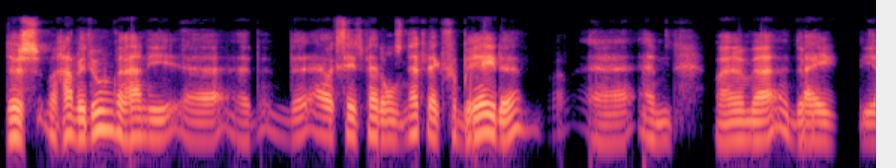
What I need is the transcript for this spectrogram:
dus wat gaan we doen? We gaan die, eigenlijk steeds verder ons netwerk verbreden. Uh, en waarin we wij die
